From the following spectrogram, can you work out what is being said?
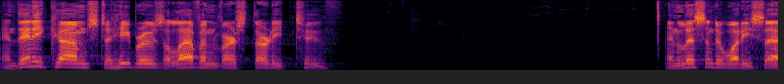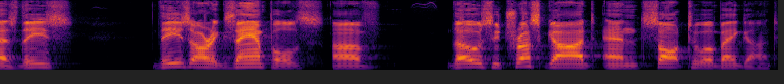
And then he comes to Hebrews 11, verse 32. And listen to what he says. These, these are examples of those who trust God and sought to obey God.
